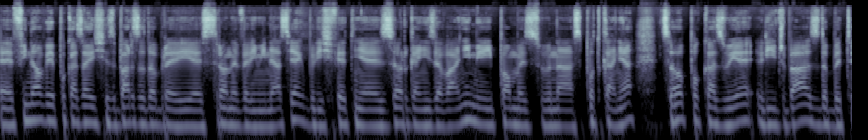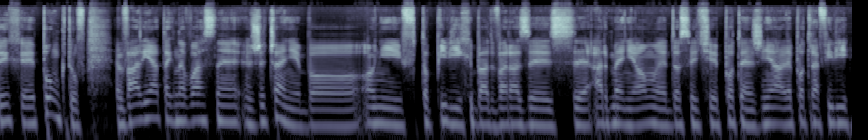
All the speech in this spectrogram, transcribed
e, Finowie pokazali się z bardzo dobrej e, strony w eliminacjach, byli świetnie zorganizowani, mieli pomysł na spotkania, co pokazuje liczba zdobytych punktów. Walia tak na własne życzenie, bo oni wtopili chyba dwa razy z Armenią dosyć potężnie, ale potrafili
